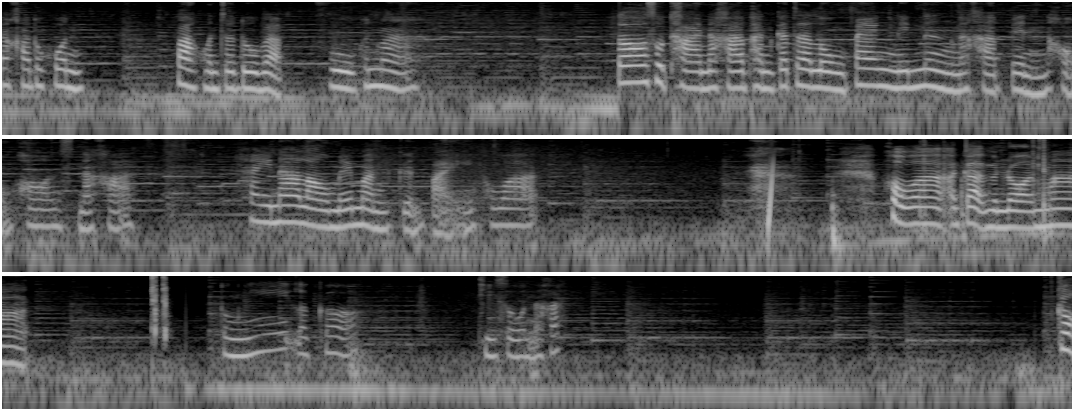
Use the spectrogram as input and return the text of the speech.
นะคะ ทุกคนปากมันจะดูแบบฟูขึ้นมาก็สุดท้ายนะคะ พันก็จะลงแป้งนิดนึงนะคะ เป็นของพอนส์นะคะ ให้หน้าเราไม่มันเกินไป เพราะว่า เพราะว่าอากาศมันร้อนมาก ตรงนี้แล้วก็ทีโซนนะคะ ก็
